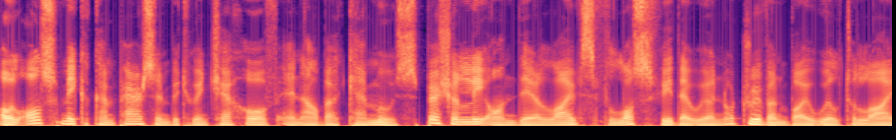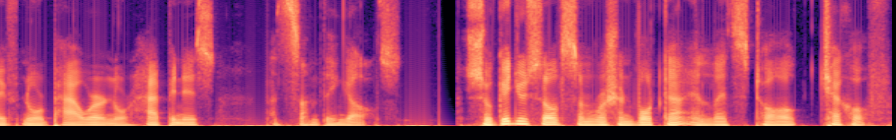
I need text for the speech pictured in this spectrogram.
I will also make a comparison between Chekhov and Albert Camus, especially on their life's philosophy that we are not driven by will to life, nor power, nor happiness, but something else. So get yourself some Russian vodka and let's talk Chekhov.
